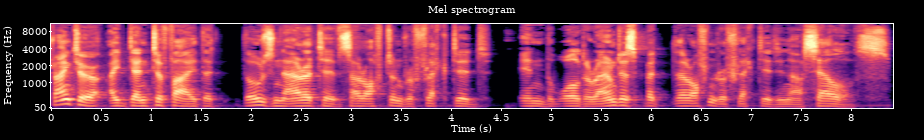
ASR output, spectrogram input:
trying to identify that those narratives are often reflected in the world around us, but they're often reflected in ourselves.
